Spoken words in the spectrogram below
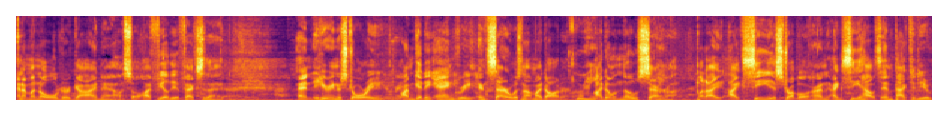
and I'm an older guy now, so I feel the effects of that. And hearing the story, I'm getting angry. And Sarah was not my daughter. Right. I don't know Sarah, but I, I see the struggle. I, I see how it's impacted you.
